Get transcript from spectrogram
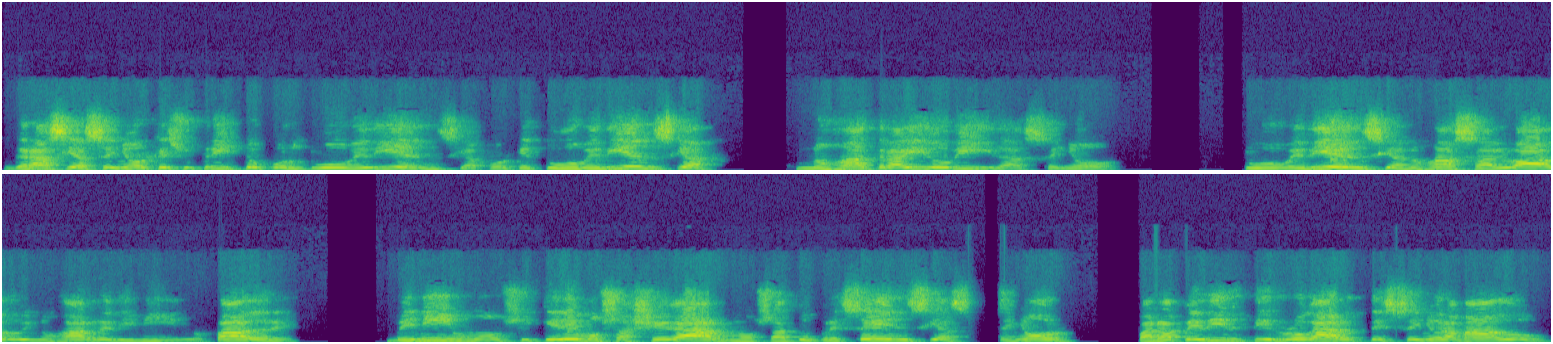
Gracias, Señor Jesucristo, por tu obediencia, porque tu obediencia nos ha traído vida, Señor. Tu obediencia nos ha salvado y nos ha redimido. Padre, venimos y queremos allegarnos a tu presencia, Señor, para pedirte y rogarte, Señor amado,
